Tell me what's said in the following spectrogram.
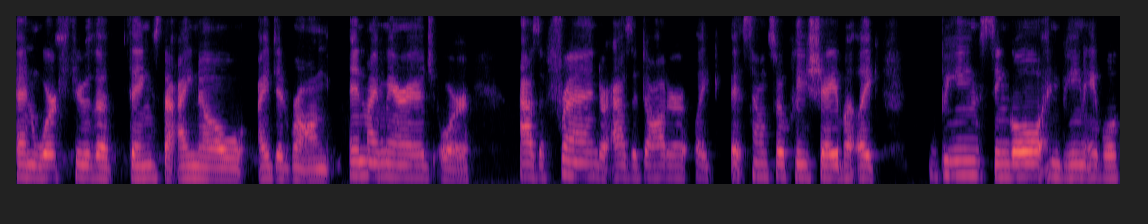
and work through the things that I know I did wrong in my marriage or as a friend or as a daughter. Like it sounds so cliche, but like being single and being able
